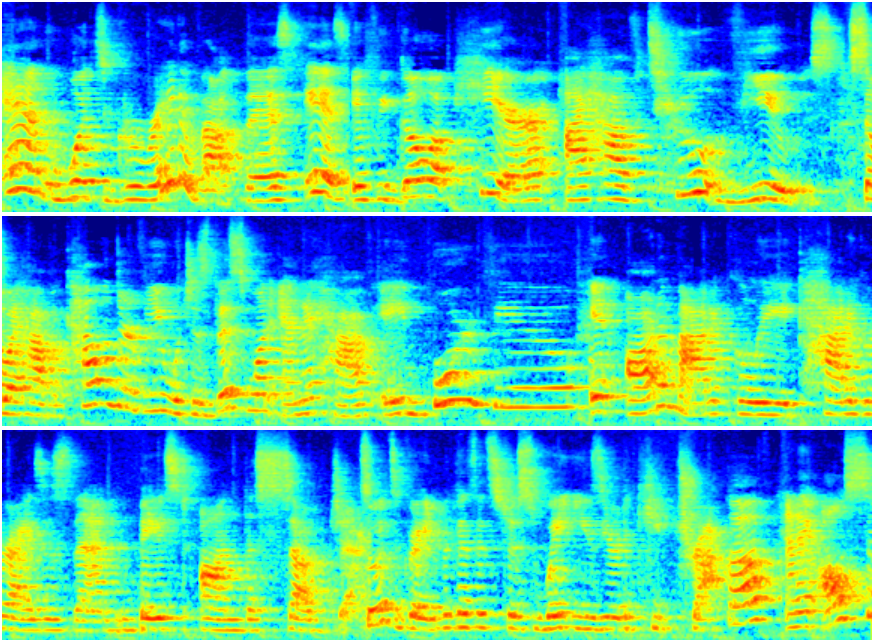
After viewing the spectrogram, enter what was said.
And what's great about this is if we go up here, I have two views views. So I have a calendar view, which is this one, and I have a board view. It automatically categorizes them based on the subject. So it's great because it's just way easier to keep track of. And I also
